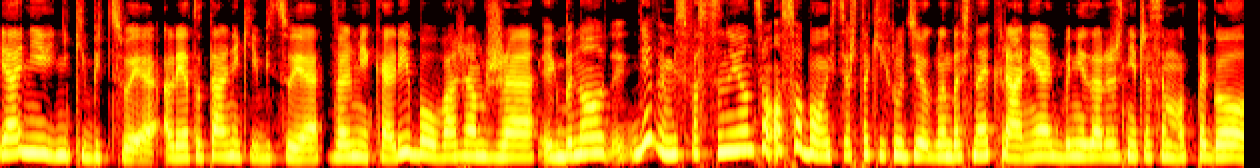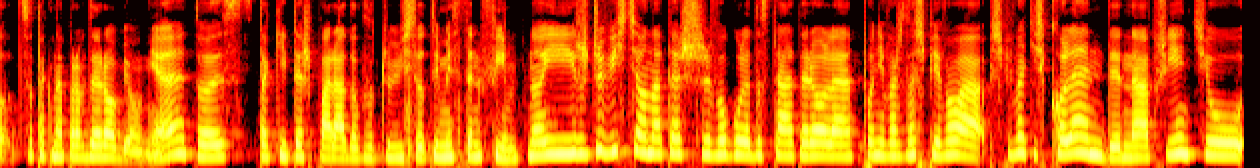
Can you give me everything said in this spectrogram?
Ja nie, nie kibicuję, ale ja totalnie kibicuję Welmie Kelly, bo uważam, że jakby no, nie wiem, jest fascynującą osobą i chcesz takich ludzi oglądać na ekranie, jakby niezależnie czasem od tego, co tak naprawdę robią, nie? To jest taki też paradoks, oczywiście o tym jest ten film. No i rzeczywiście ona też w ogóle dostała tę rolę, ponieważ zaśpiewała, śpiewa jakieś kolendy na przyjęciu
